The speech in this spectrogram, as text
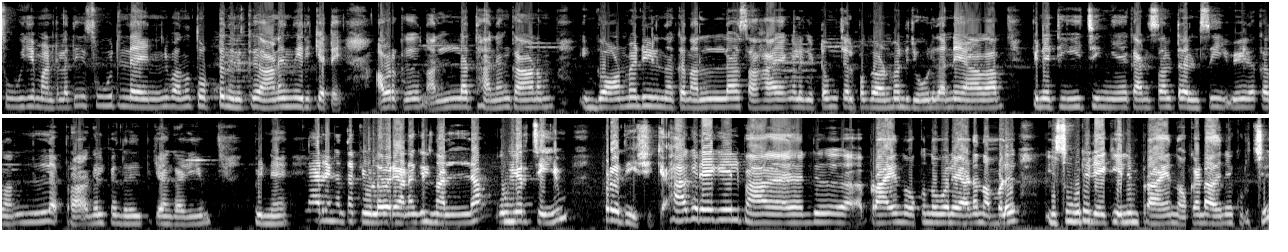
സൂര്യമണ്ഡലത്തിൽ ഈ സൂര്യ ലൈനിൽ വന്ന് തൊട്ട് നിൽക്കുകയാണെന്നിരിക്കട്ടെ. അവർക്ക് നല്ല ധനം കാണും. ഈ ഗവൺമെന്റിൽ നിന്നൊക്കെ നല്ല സഹായങ്ങൾ കിട്ടും. ചിലപ്പോൾ ഗവൺമെന്റ് ജോലി തന്നെയാകാം. പിന്നെ ടീച്ചിങ് കൺസൾട്ടൻസി ഇവയിലൊക്കെ നല്ല പ്രാഗൽഭ്യം തെളിയിപ്പിക്കാൻ കഴിയും. പിന്നെ എല്ലാ രംഗത്തൊക്കെ ഉള്ളവരാണെങ്കിൽ നല്ല ഉയർച്ചയും പ്രതീക്ഷിക്കാം. ഭാഗരേഖയിൽ ഇത് പ്രായം നോക്കുന്ന പോലെയാണ് നമ്മൾ ഈ സൂര്യരേഖയിലും പ്രായം നോക്കേണ്ട. അതിനെക്കുറിച്ച്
